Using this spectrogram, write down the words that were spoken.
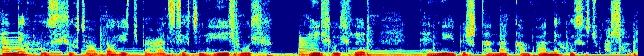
Таны хүслэгч одоо хийж байгаа ажлыг чинь хийлгүүлэх хийлгүүлэхээр таныг биш танаа компани хөлсөж болох юм.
